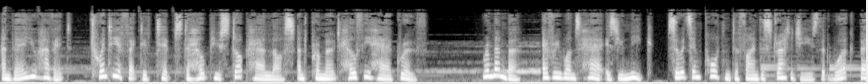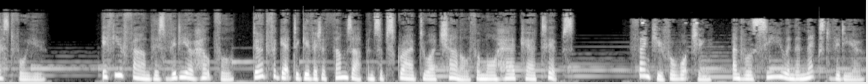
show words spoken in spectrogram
And there you have it 20 effective tips to help you stop hair loss and promote healthy hair growth. Remember, everyone's hair is unique, so it's important to find the strategies that work best for you. If you found this video helpful, don't forget to give it a thumbs up and subscribe to our channel for more hair care tips. Thank you for watching, and we'll see you in the next video.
